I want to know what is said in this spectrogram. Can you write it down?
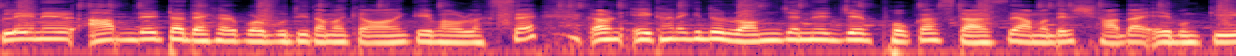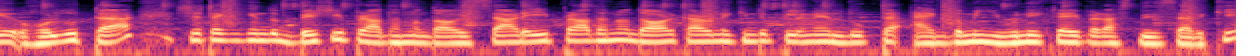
প্লেনের আপডেটটা দেখার পরবর্তীতে আমাকে অনেকটাই ভালো লাগছে। কারণ এখানে কিন্তু রমজানের যে ফোকাসটা আছে আমাদের সাদা এবং কি হলুদটা, সেটাকে কিন্তু বেশি প্রাধান্য দেওয়া হয়েছে। আর এই প্রাধান্য দেওয়ার কারণে কিন্তু প্লেনের লুকটা একদমই ইউনিক টাইপের আসতেছে আর কি।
